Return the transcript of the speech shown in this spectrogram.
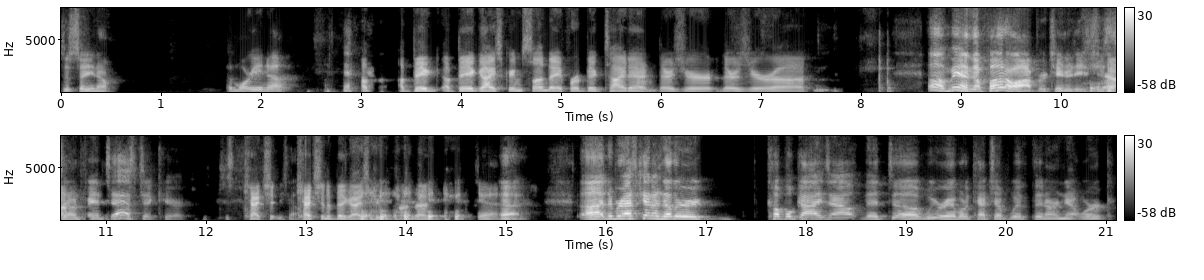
Just so you know. The more you know. a, a, big a big ice cream sundae for a big tight end. There's your there's your uh Oh man, the photo opportunities just yeah. sound fantastic here. Just catching so. catching a big ice cream sundae. yeah. Uh, uh, Nebraska had another couple guys out that uh, we were able to catch up with in our network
